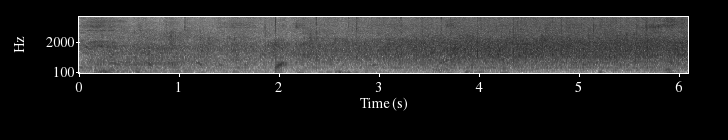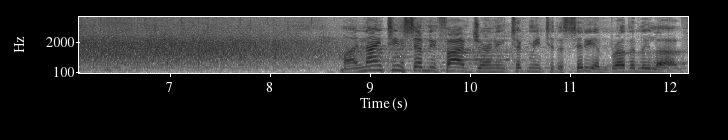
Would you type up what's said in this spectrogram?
yeah. My 1975 journey took me to the city of brotherly love.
